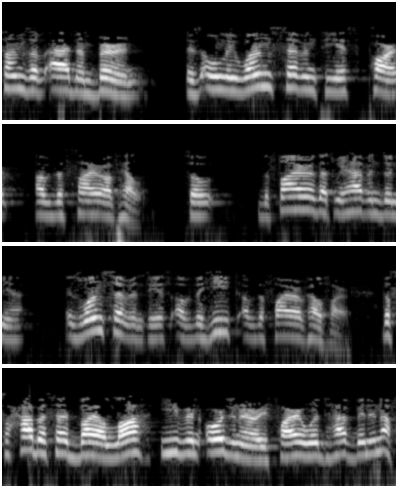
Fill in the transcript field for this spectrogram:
sons of Adam burn is only one seventieth part of the fire of hell. So the fire that we have in dunya is one seventieth of the heat of the fire of hellfire. The Sahaba said, by Allah, even ordinary fire would have been enough.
